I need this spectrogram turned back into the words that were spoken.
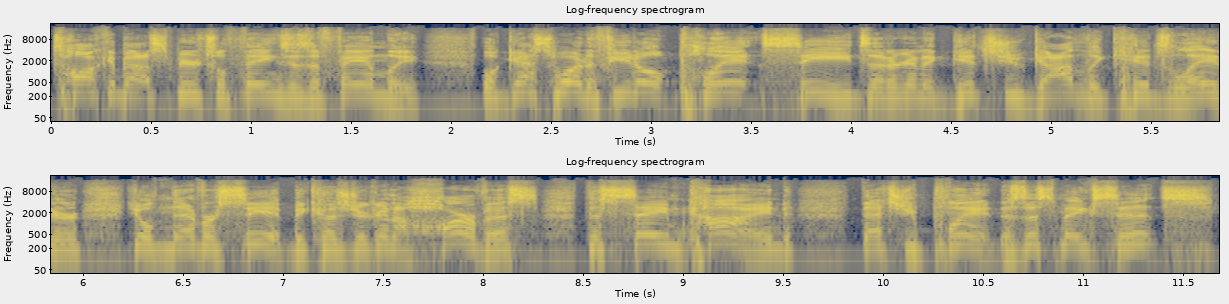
talk about spiritual things as a family. Well, guess what? If you don't plant seeds that are going to get you godly kids later, you'll never see it because you're going to harvest the same kind that you plant. Does this make sense?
